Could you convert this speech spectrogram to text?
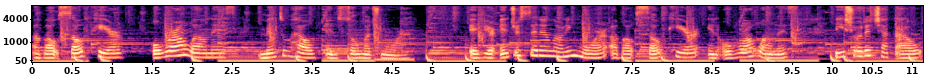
about self care, overall wellness, mental health, and so much more. If you're interested in learning more about self care and overall wellness, be sure to check out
